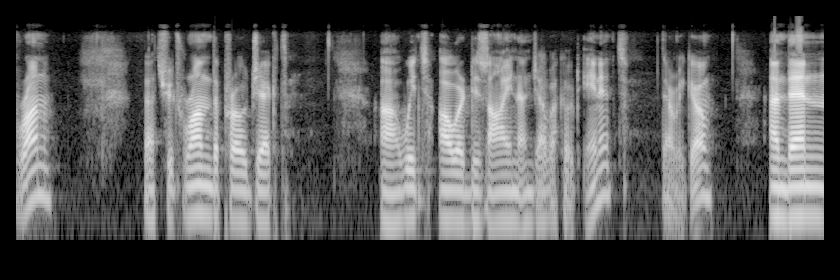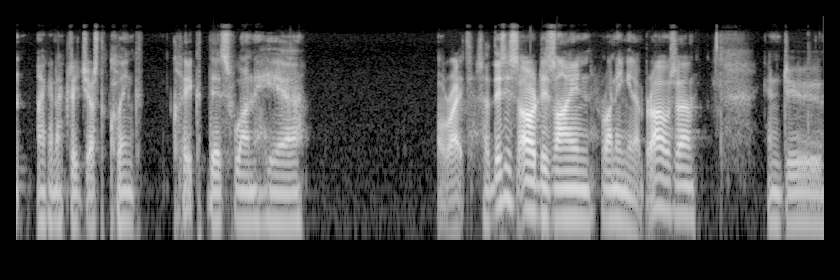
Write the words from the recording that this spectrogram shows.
run. That should run the project uh, with our design and Java code in it. There we go. And then I can actually just click, click this one here. All right, so this is our design running in a browser. can do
